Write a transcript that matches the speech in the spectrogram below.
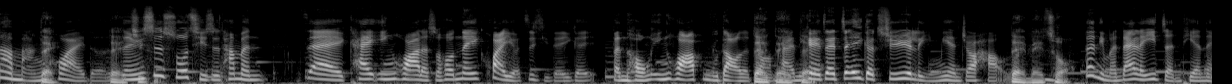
那蛮快的。等于是说，其实他们在开樱花的时候，那一块有自己的一个粉红樱花步道的状态，你可以在这一个区域里面就好了。对，没错。但你们待了一整天呢，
